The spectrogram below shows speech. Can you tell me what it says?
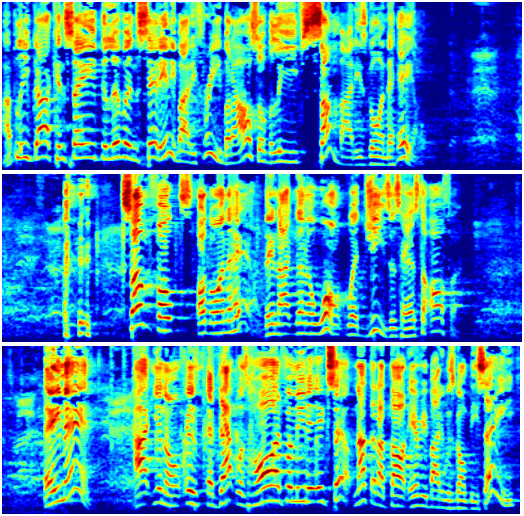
I believe God can save, deliver, and set anybody free, but I also believe somebody's going to hell. Some folks are going to hell. They're not going to want what Jesus has to offer. Amen. I, you know, if, if that was hard for me to accept, not that I thought everybody was going to be saved,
